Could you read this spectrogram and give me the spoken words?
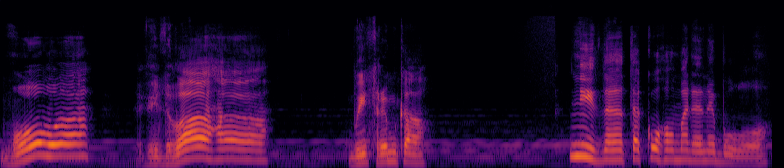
Мова, відвага, витримка. Ні, такого в мене не було.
